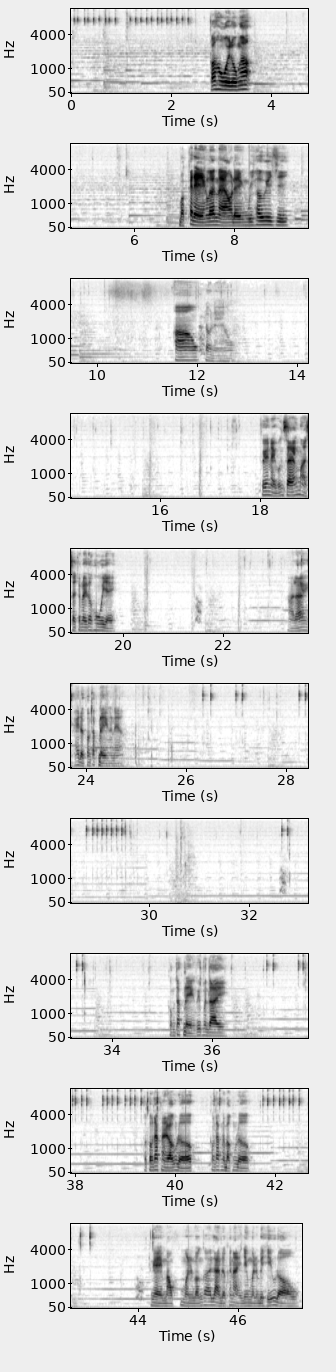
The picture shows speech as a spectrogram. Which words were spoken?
tối hôi luôn á. Bật cái đèn lên nào, đèn bị hư hay gì? Out đâu nào. Phía này vẫn sáng mà, sao trong đây nó hôi vậy? À đây, thấy được công tắc đèn rồi nè. Công tắc đèn phía bên đây. Ở công tắc này đâu cũng được công tắc này bật cũng được. Nghề mộc mình vẫn có thể làm được cái này, nhưng mình bị hiếu đồ.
